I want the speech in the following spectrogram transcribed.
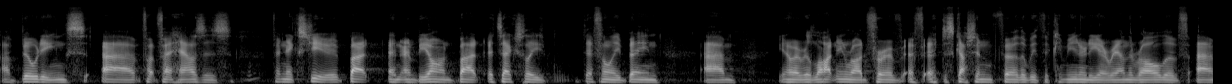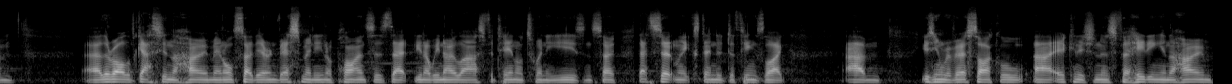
of buildings uh, for, for, houses for next year, but and, and beyond. But it's actually definitely been, um, you know, a lightning rod for a, a, a, discussion further with the community around the role of um, uh, the role of gas in the home and also their investment in appliances that you know we know last for 10 or 20 years. And so that's certainly extended to things like um, using reverse cycle uh, air conditioners for heating in the home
